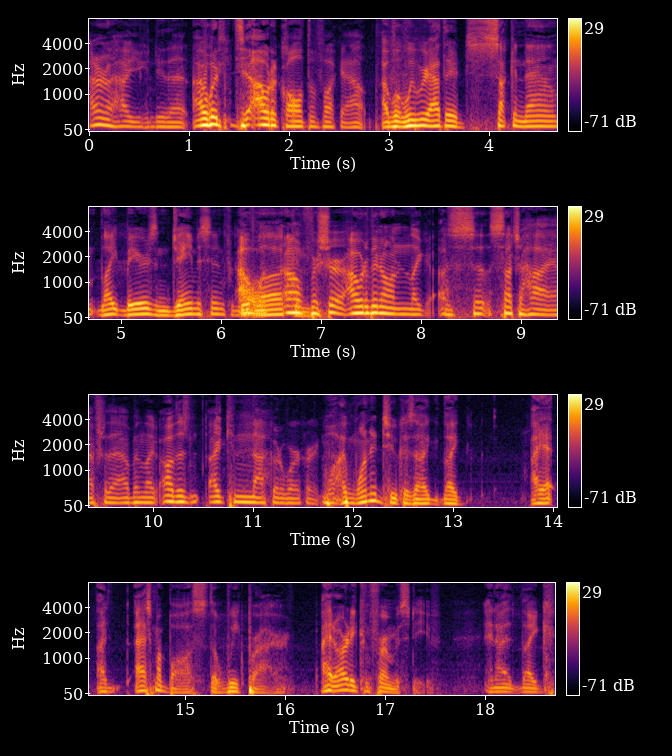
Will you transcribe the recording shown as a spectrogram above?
I don't know how you can do that. I would. I would have called the fuck out. I, well, we were out there sucking down light beers and Jameson for good oh, luck. oh, for sure. I would have been on like a, su- such a high after that. I've been like, oh, there's. I cannot go to work right now. Well, I wanted to because I like, I I asked my boss the week prior. I had already confirmed with Steve, and I like,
